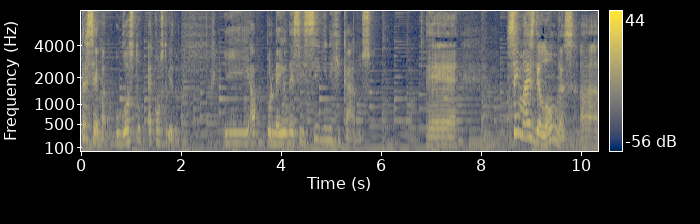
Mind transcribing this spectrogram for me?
perceba, o gosto é construído e a, por meio desses significados. É, sem mais delongas a,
